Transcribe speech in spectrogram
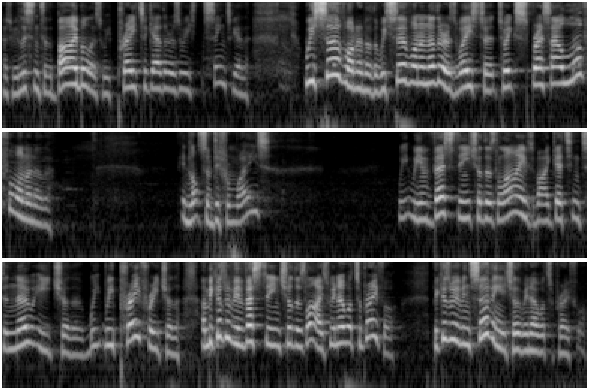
as we listen to the Bible, as we pray together, as we sing together. We serve one another. We serve one another as ways to, to express our love for one another in lots of different ways. We, we invest in each other's lives by getting to know each other. We, we pray for each other. And because we've invested in each other's lives, we know what to pray for. Because we've been serving each other, we know what to pray for.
